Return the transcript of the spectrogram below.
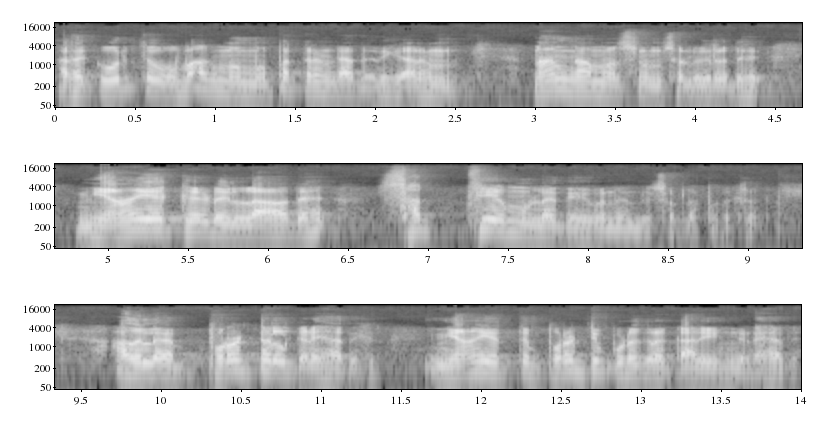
அதை குறித்து உபாகமம் முப்பத்தி ரெண்டாவது அதிகாரம் நான்காம் வசனம் சொல்லுகிறது நியாயக்கேடு இல்லாத சத்தியமுள்ள தேவன் என்று சொல்லப்படுகிறது. அதில் புரட்டல் கிடையாது. நியாயத்தை புரட்டி போடுகிற காரியம் கிடையாது.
